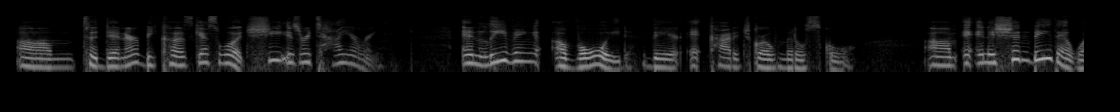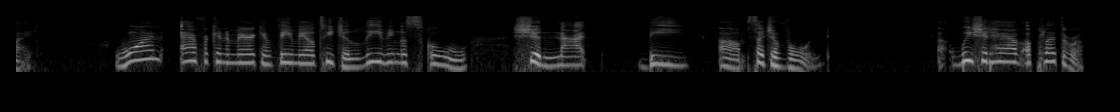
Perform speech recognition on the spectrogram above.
um, to dinner because guess what? She is retiring and leaving a void there at Cottage Grove Middle School. Um, and, and it shouldn't be that way. One African American female teacher leaving a school should not be um, such a void. Uh, we should have a plethora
